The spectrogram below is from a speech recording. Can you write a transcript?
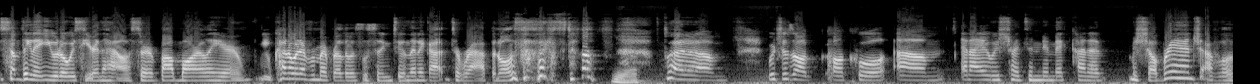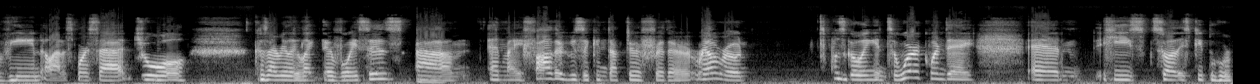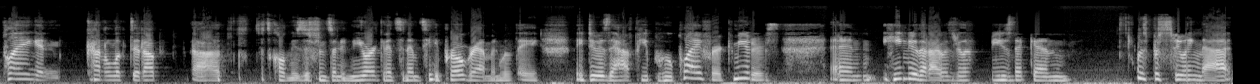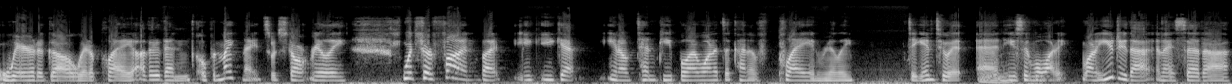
something that you would always hear in the house, or Bob Marley, or kind of whatever my brother was listening to, and then it got into rap and all this other stuff. Yeah. But um, which is all all cool. Um, and I always tried to mimic kind of Michelle Branch, Avril Lavigne, Alanis Morissette, Jewel, because I really like their voices. Um, and my father, who's a conductor for the railroad, was going into work one day, and he saw these people who were playing and kind of looked it up uh, it's called Musicians in New York, and it's an MTA program. And what they they do is they have people who play for commuters. And he knew that I was really music and was pursuing that where to go where to play other than open mic nights which don't really which are fun but you, you get you know 10 people i wanted to kind of play and really dig into it and he said well why don't, why don't you do that and i said uh,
